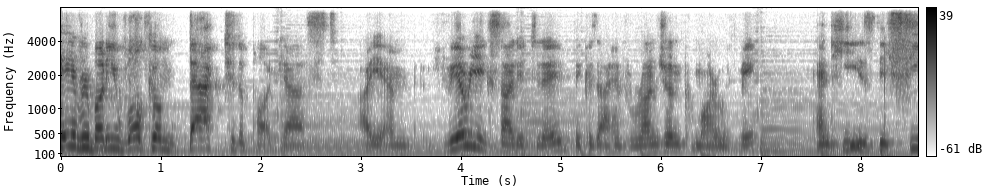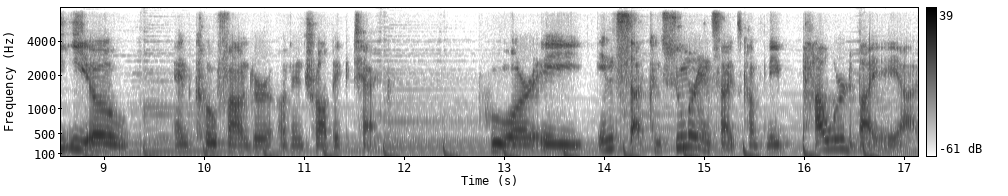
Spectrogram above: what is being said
Hey, everybody, welcome back to the podcast. I am very excited today because I have Ranjan Kumar with me, and he is the CEO and co founder of Entropik Tech, who are a consumer insights company powered by AI.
